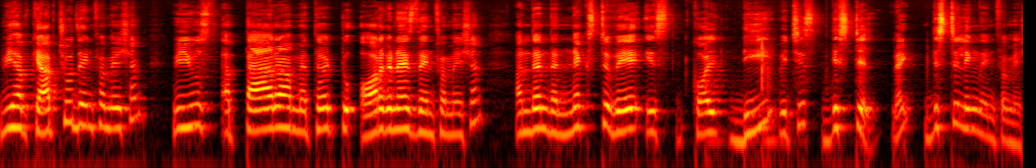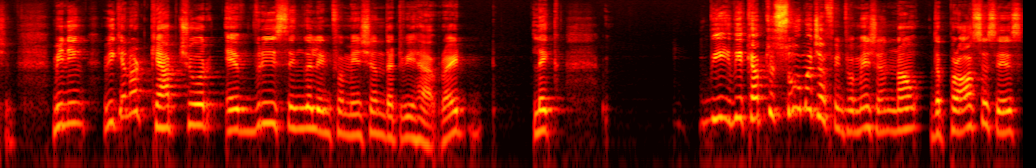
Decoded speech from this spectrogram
we have captured the information. We use a para method to organize the information. And then the next way is called D, which is distill, right? Distilling the information. Meaning we cannot capture every single information that we have, right? Like we, we capture so much of information. Now the process is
